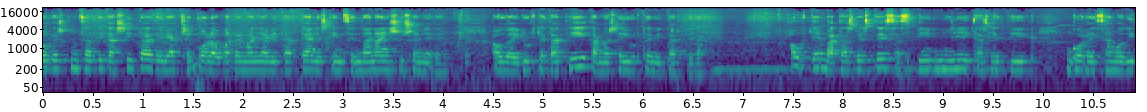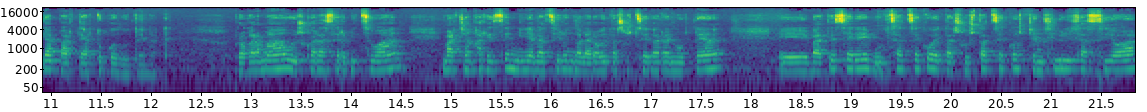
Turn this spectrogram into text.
aurrezkuntzatik hasita DBH-ko laugarren maila bitartean eskaintzen dana hain zuzen ere. Hau da, irurtetatik amasei urte bitartera. Aurten, bataz beste, zazpi mila ikasletik gora izango dira parte hartuko dutenak. Programa hau Euskara Zerbitzuan martxan jarri zen mila batzirun garren urtean, e, batez ere bultzatzeko eta sustatzeko sentsibilizazioa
